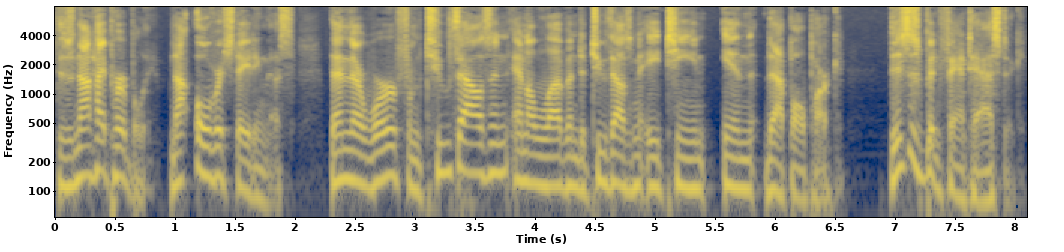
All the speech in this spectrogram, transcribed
this is not hyperbole, not overstating this, than there were from 2011 to 2018 in that ballpark. This has been fantastic.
